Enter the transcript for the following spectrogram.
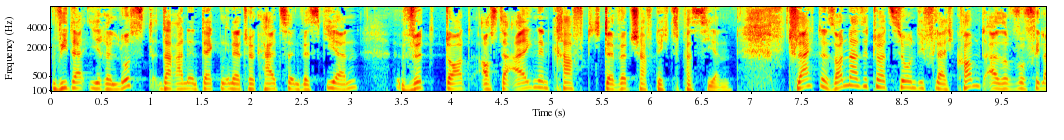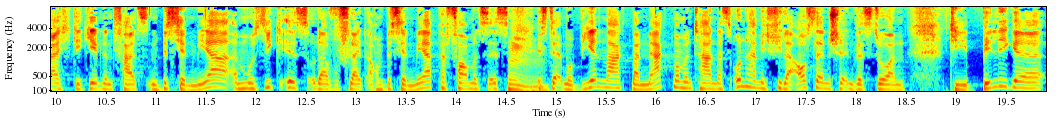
wieder ihre Lust daran entdecken, in der Türkei zu investieren, wird dort aus der eigenen Kraft der Wirtschaft nichts passieren. Vielleicht eine Sondersituation, die vielleicht kommt, also wo vielleicht gegebenenfalls ein bisschen mehr äh, Musik ist oder wo vielleicht auch ein bisschen mehr Performance ist, hm. ist der Immobilienmarkt. Man merkt momentan, dass unheimlich viele ausländische Investoren die billige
